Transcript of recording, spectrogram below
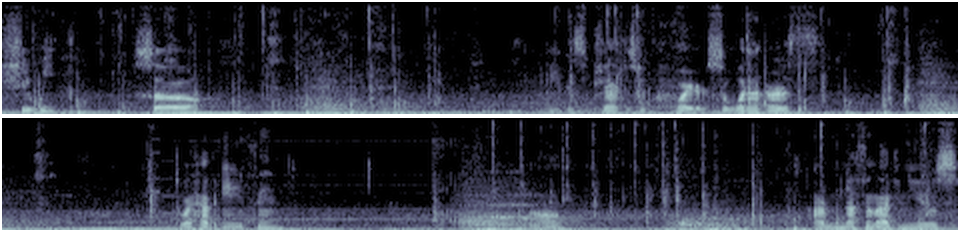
She weak. So maintenance jack is required. So what on earth Do I have anything? No. I have nothing that I can use.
